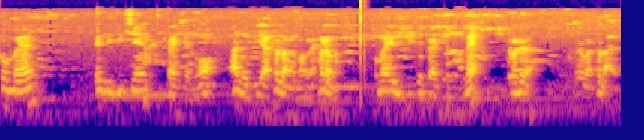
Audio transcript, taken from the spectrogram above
command execution function ပေါ့အဲ့လိုဒီဟာထွက်လာမှာပဲဟုတ်တယ်မလား command execution function ပေါ့နဲ့ဒီမှာတွေ့လားဒီမှာထွက်လာတယ်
